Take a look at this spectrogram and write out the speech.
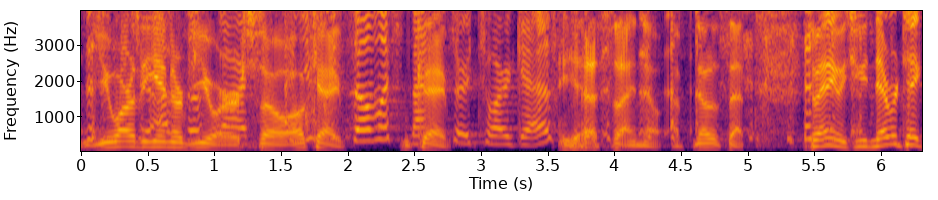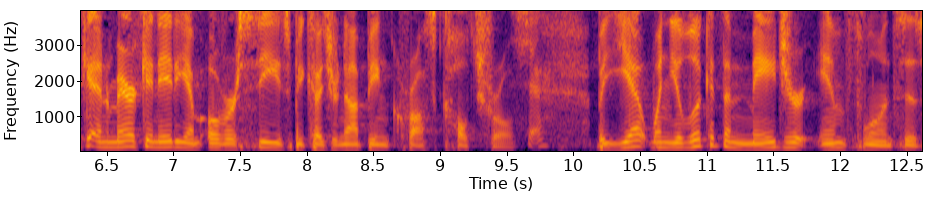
This you are the interviewer, so, so okay. so much nicer okay. to our guests. Yes, I know. I've noticed that. So, anyways, you never take an American idiom overseas because you're not being cross cultural. Sure. But yet, when you look at the major influences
